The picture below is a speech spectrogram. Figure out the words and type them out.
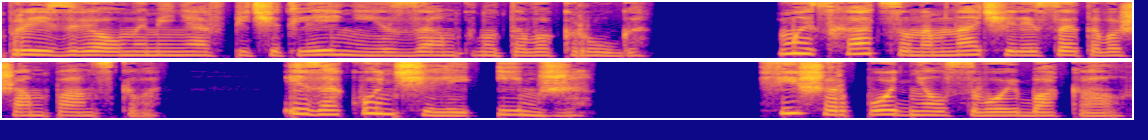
произвел на меня впечатление замкнутого круга. Мы с Хадсоном начали с этого шампанского и закончили им же. Фишер поднял свой бокал.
